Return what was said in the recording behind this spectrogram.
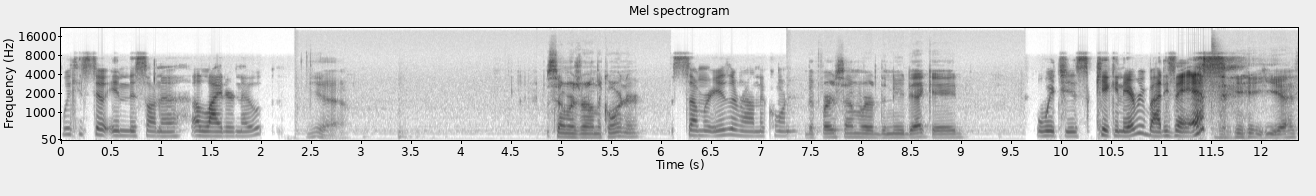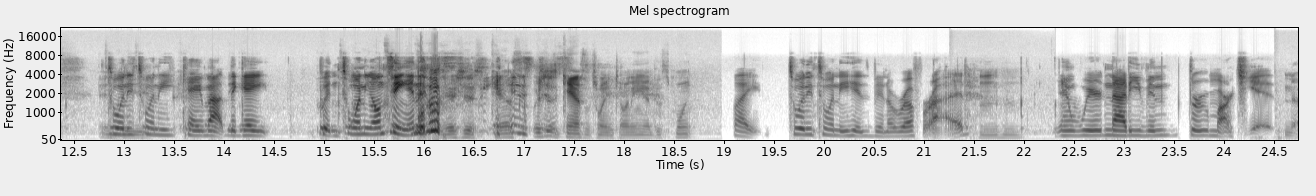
we can still end this on a, a lighter note. Yeah. Summer's around the corner. Summer is around the corner, The first summer of the new decade. which is kicking everybody's ass. yes. indeed. 2020 came out the gate putting 20 on 10. It's just cancel. It's It's, just cancel 2020 at this point. like 2020 has been a rough ride, hmm and we're not even through March yet. No.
